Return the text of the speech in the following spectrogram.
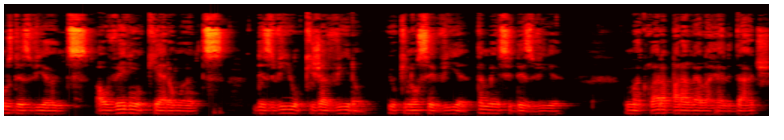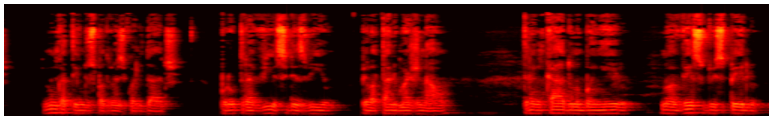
os desviantes ao verem o que eram antes, desviam o que já viram, e o que não se via também se desvia. Numa clara paralela à realidade, nunca atende os padrões de qualidade, por outra via se desviam, pelo atalho marginal. Trancado no banheiro, no avesso do espelho,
